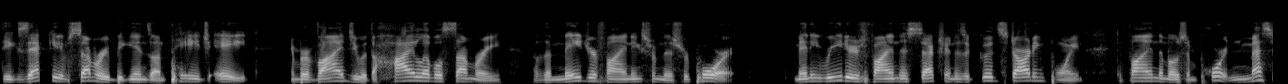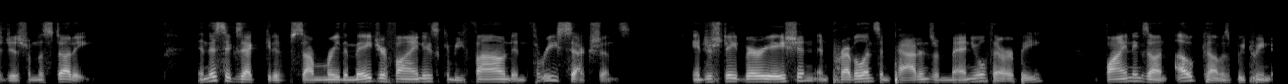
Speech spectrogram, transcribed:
the executive summary begins on page eight and provides you with a high-level summary of the major findings from this report. Many readers find this section as a good starting point to find the most important messages from the study. In this executive summary, the major findings can be found in three sections interstate variation and prevalence and patterns of manual therapy, findings on outcomes between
